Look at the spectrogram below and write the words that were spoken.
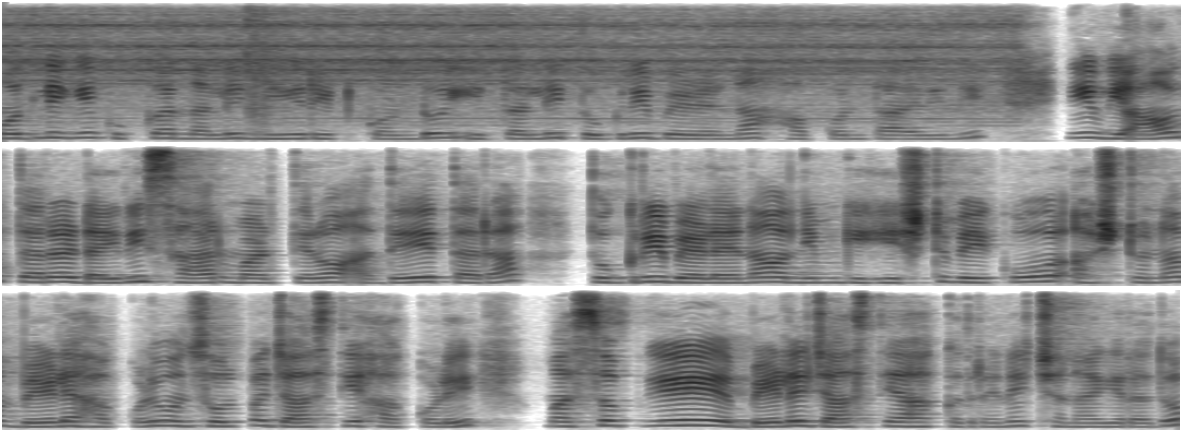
ಮೊದಲಿಗೆ ಕುಕ್ಕರ್ನಲ್ಲಿ ನೀರಿಟ್ಕೊಂಡು ಇದರಲ್ಲಿ ತೊಗರಿ ಬೇಳೆನ ಹಾಕ್ಕೊತಾ ಇದ್ದೀನಿ. ನೀವು ಯಾವ ಥರ ಡೈರಿ ಸಾರು ಮಾಡ್ತೀರೋ ಅದೇ ಥರ ತೊಗರಿ ಬೇಳೆನ ನಿಮಗೆ ಎಷ್ಟು ಬೇಕೋ ಅಷ್ಟನ್ನು ಬೇಳೆ ಹಾಕ್ಕೊಳ್ಳಿ, ಒಂದು ಸ್ವಲ್ಪ ಜಾಸ್ತಿ ಹಾಕ್ಕೊಳ್ಳಿ. ಮಸೊಪ್ಪಿಗೆ ಬೇಳೆ ಜಾಸ್ತಿ ಹಾಕಿದ್ರೇ ಚೆನ್ನಾಗಿರೋದು.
